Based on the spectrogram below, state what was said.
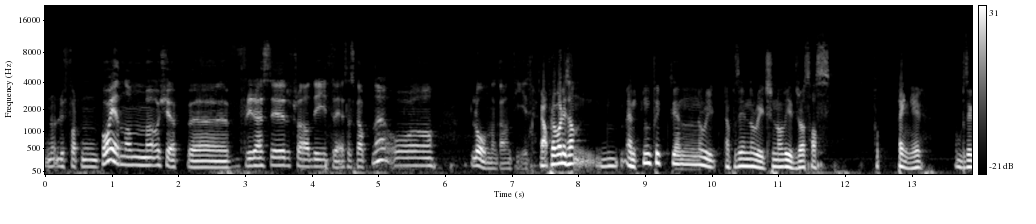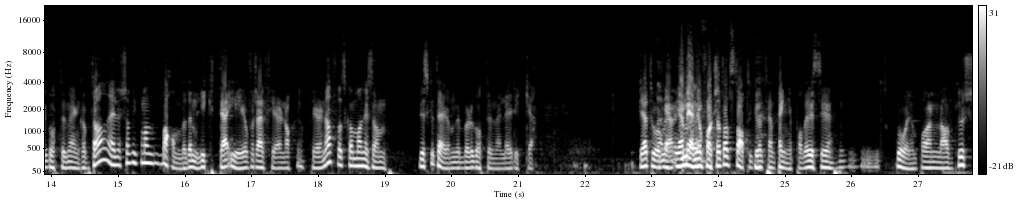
luftfarten på, gjennom å kjøpe flyreiser fra de tre selskapene og lånegarantier. Ja, for det var sånn Enten fikk Norwegian, og Widerøe og SAS fått penger og gått inn med egenkapital, eller så fikk man behandle dem likt. Det er jo for seg fair, nok, fair enough, og så kan man liksom diskutere om det burde gått inn eller ikke. Jeg, tror, Nei, er jeg, mener jo fortsatt at staten kunne tjent penger på det hvis de går inn på en lav kurs,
